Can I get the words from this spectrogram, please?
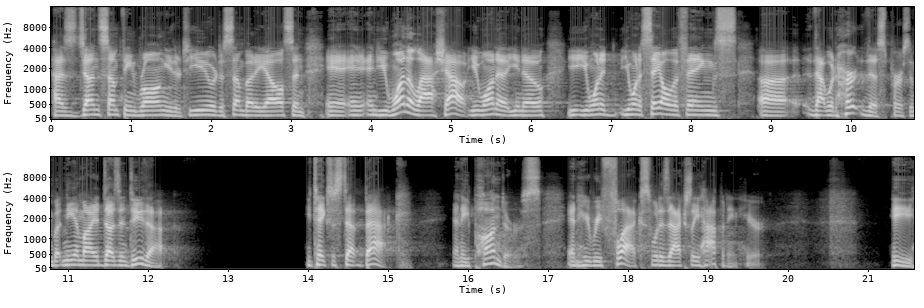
has done something wrong either to you or to somebody else and, and, and you want to lash out you want to you know you, want to you want to say all the things uh, that would hurt this person but nehemiah doesn't do that he takes a step back and he ponders and he reflects what is actually happening here. He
